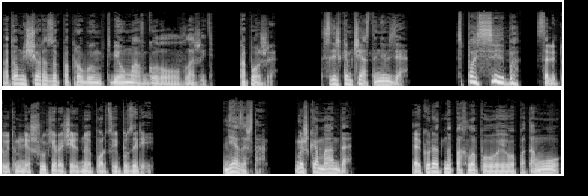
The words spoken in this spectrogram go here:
Потом еще разок попробуем тебе ума в голову вложить. Попозже. Слишком часто нельзя». «Спасибо», — салютует мне шухер очередной порции пузырей. «Не за что. Мы ж команда». Аккуратно похлопываю его по тому,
